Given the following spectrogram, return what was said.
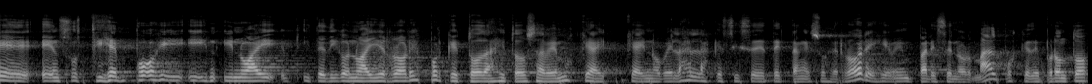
eh, en sus tiempos y, no hay, y te digo, no hay errores porque todas y todos sabemos que hay, que hay novelas en las que sí se detectan esos errores y a mí me parece normal, pues que de pronto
